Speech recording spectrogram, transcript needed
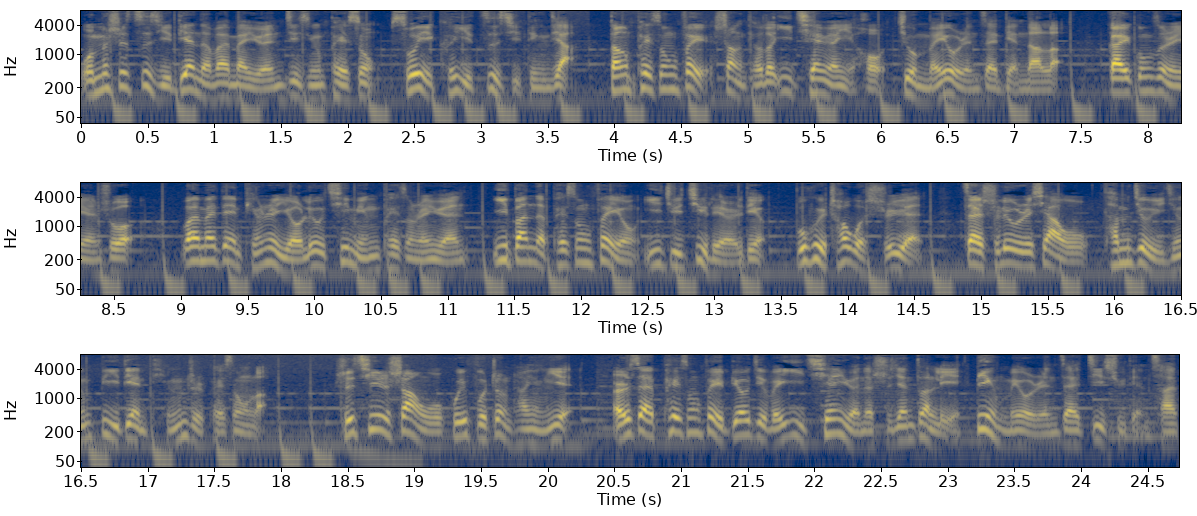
我们是自己店的外卖员进行配送，所以可以自己定价。当配送费上调到一千元以后，就没有人再点单了。该工作人员说，外卖店平日有六七名配送人员，一般的配送费用依据距离而定，不会超过十元。在十六日下午，他们就已经闭店停止配送了。十七日上午恢复正常营业，而在配送费标记为一千元的时间段里，并没有人再继续点餐。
